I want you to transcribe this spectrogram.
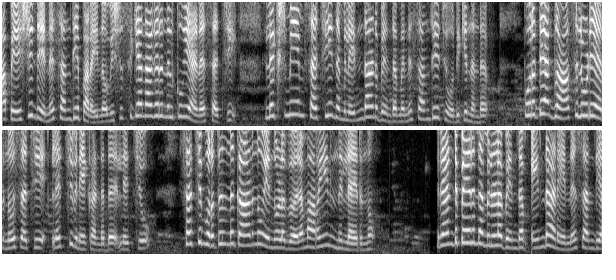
ആ പേഷ്യന്റ് എന്ന് സന്ധ്യ പറയുന്നു. വിശ്വസിക്കാനാകാതെ നിൽക്കുകയാണ് സച്ചി. ലക്ഷ്മിയും സച്ചിയും തമ്മിൽ എന്താണ് ബന്ധമെന്ന് സന്ധ്യ ചോദിക്കുന്നുണ്ട്. പുറത്തെ ആ ഗ്ലാസ്സിലൂടെയായിരുന്നു സച്ചി ലച്ചുവിനെ കണ്ടത്. ലച്ചു സച്ചി പുറത്തു നിന്ന് കാണുന്നു എന്നുള്ള വിവരം അറിയുന്നില്ലായിരുന്നു. രണ്ടുപേരും തമ്മിലുള്ള ബന്ധം എന്താണ് എന്ന് സന്ധ്യ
